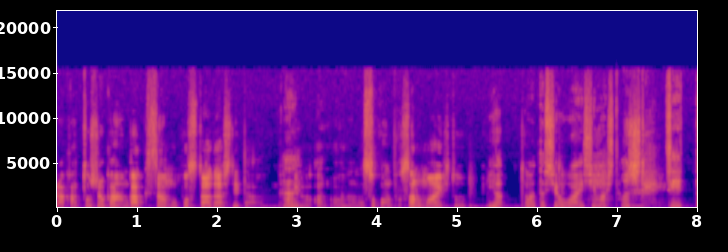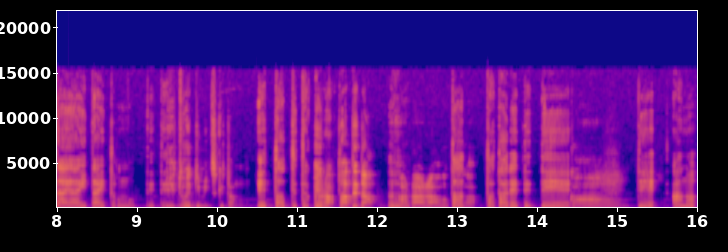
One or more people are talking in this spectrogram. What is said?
らか図書館学さんもポスター出してたんだけど、あああそこのポスターの前人、いや、私お会いしました。マジで？絶対会いたいと思ってえ、て。どうやって見つけたの？え、立ってたえ、から、立ってた、うんあらあら、僕たが。立たれてて、ガーン。で、あの、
